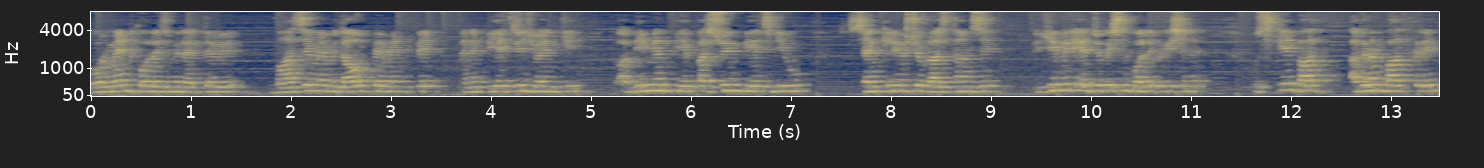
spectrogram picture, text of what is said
गवर्नमेंट कॉलेज में रहते हुए वहाँ से मैं विदाउट पेमेंट पे मैंने पीएचडी ज्वाइन की। तो अभी मैं पी परसुइंग पीएचडी हूँ, सेंट्रल यूनिवर्सिटी ऑफ़ राजस्थान से। तो ये मेरी एजुकेशन क्वालिफिकेशन है। उसके बाद अगर हम बात करें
